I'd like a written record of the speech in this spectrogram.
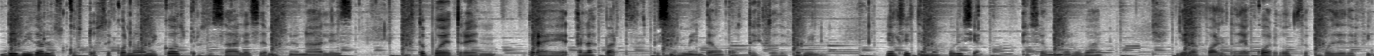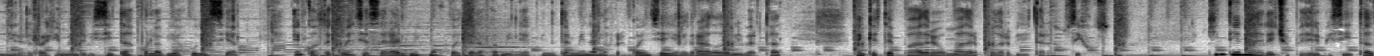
debido a los costos económicos, procesales, emocionales. Esto puede traer, a las partes, especialmente a un contexto de familia, y al sistema judicial. En segundo lugar, y a la falta de acuerdo, se puede definir el régimen de visitas por la vía judicial en consecuencia, será el mismo juez de la familia quien determina la frecuencia y el grado de libertad en que este padre o madre podrá visitar a sus hijos. ¿Quién tiene derecho a pedir visitas?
